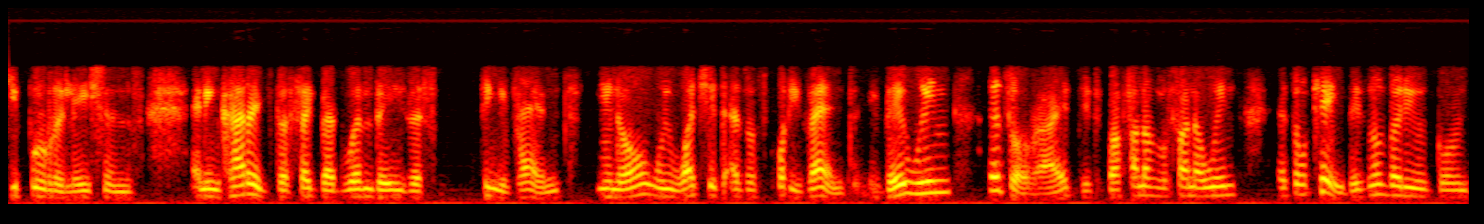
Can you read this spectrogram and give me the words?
people relations and encourage the fact that when there is a sporting event, you know, we watch it as a sport event. If they win, it's all right. If Bafana Bafana win, it's okay. There's nobody who's going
